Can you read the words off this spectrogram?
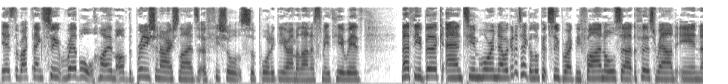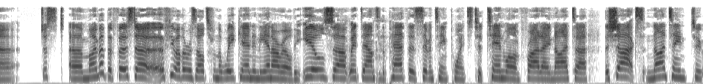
Yes, the Ruck, thanks to Rebel, home of the British and Irish Lions official supporter gear. I'm Alana Smith here with Matthew Burke and Tim Horan. Now we're going to take a look at Super Rugby finals, uh, the first round in uh, just a moment. But first, uh, a few other results from the weekend in the NRL. The Eels uh, went down to the Panthers, 17 points to 10, while on Friday night, uh, the Sharks, 19 to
